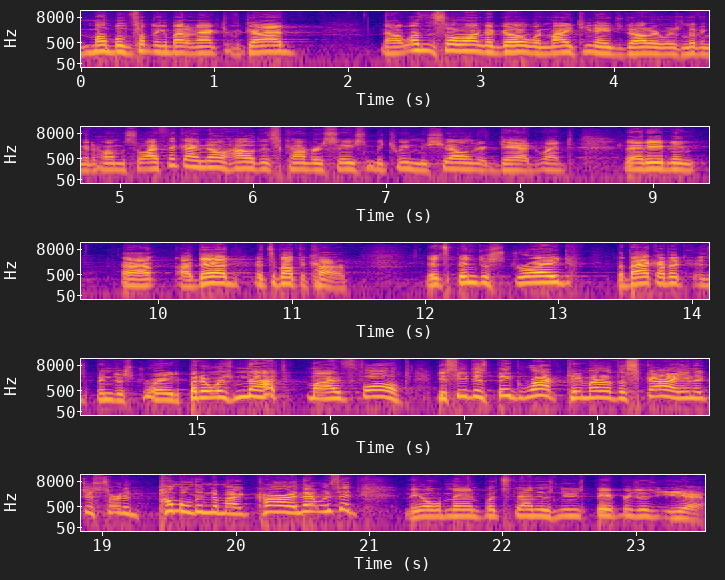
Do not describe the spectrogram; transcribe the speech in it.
mumbled something about an act of God. Now, it wasn't so long ago when my teenage daughter was living at home, so I think I know how this conversation between Michelle and her dad went that evening. Uh, uh, dad, it's about the car. It's been destroyed. The back of it has been destroyed, but it was not my fault. You see, this big rock came out of the sky and it just sort of pummeled into my car, and that was it. The old man puts down his newspaper and says, Yeah,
